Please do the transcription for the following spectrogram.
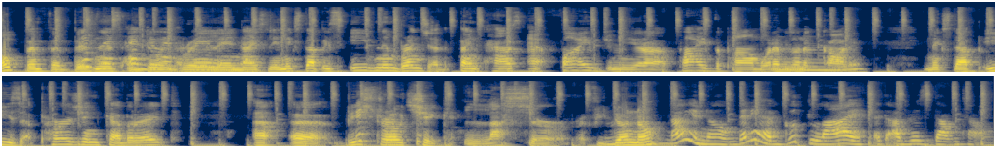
open for business, Business and, and doing doing really really nicely. Next up is evening brunch at the penthouse at 5 Jumeirah, 5 the Palm, whatever you want to call it. Next up is Persian Cabaret at uh, Bistro Chick Lasser. If you don't know, Now you know. Then you have Good Life at Address Downtown.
